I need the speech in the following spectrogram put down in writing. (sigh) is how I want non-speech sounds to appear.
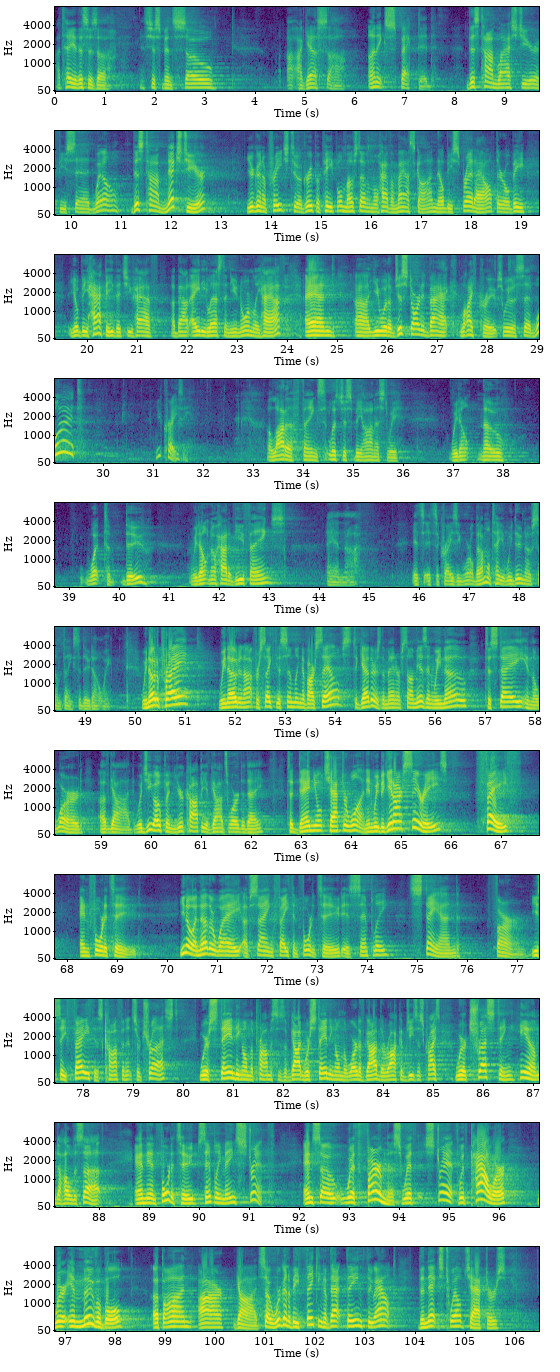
I tell you, this is a, it's just been so, I guess, uh, unexpected. This time last year, if you said, well, this time next year, you're going to preach to a group of people, most of them will have a mask on, they'll be spread out, there will be, you'll be happy that you have about 80 less than you normally have, and uh, you would have just started back life groups. We would have said, What? You're crazy. A lot of things, let's just be honest, we, we don't know what to do. We don't know how to view things. And uh, it's, it's a crazy world. But I'm going to tell you, we do know some things to do, don't we? We know to pray. We know to not forsake the assembling of ourselves together, as the manner of some is. And we know to stay in the Word of God. Would you open your copy of God's Word today to Daniel chapter 1? And we begin our series, Faith and Fortitude. You know, another way of saying faith and fortitude is simply stand firm. You see, faith is confidence or trust. We're standing on the promises of God. We're standing on the Word of God, the rock of Jesus Christ. We're trusting Him to hold us up. And then fortitude simply means strength. And so, with firmness, with strength, with power, we're immovable upon our God. So, we're going to be thinking of that theme throughout the next 12 chapters.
